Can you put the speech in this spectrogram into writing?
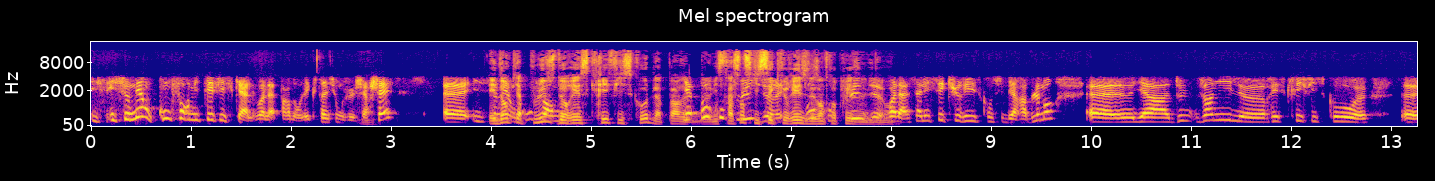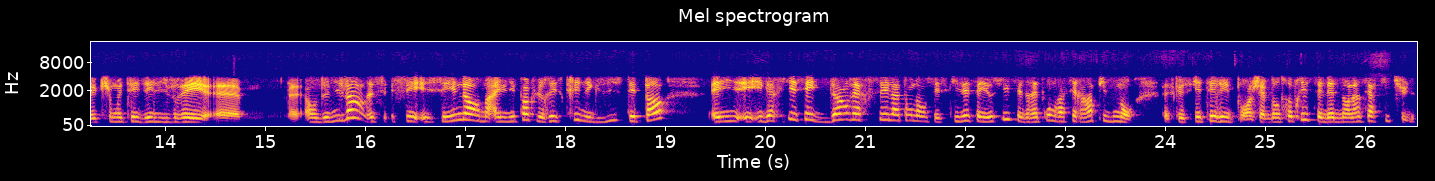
il, il, se met en conformité fiscale. Voilà, pardon, l'expression que je cherchais. Euh, et donc il y a plus de rescrits fiscaux de la part de l'administration, ce qui sécurise les entreprises. voilà, ça les sécurise considérablement. Euh, il y a 20 000 rescrits fiscaux euh, qui ont été délivrés en 2020. C'est énorme. À une époque, le rescrit n'existait pas. Et, et, Bercy essaye d'inverser la tendance. Et ce qu'ils essayent aussi, c'est de répondre assez rapidement. Parce que ce qui est terrible pour un chef d'entreprise, c'est d'être dans l'incertitude.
